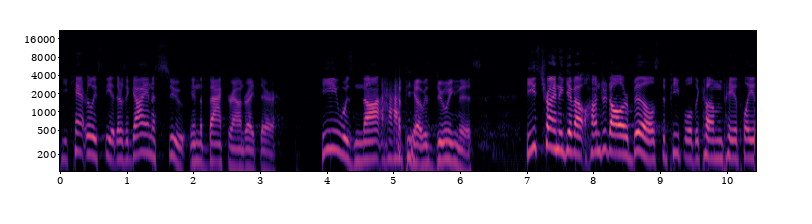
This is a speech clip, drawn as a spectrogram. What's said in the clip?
You can't really see it. There's a guy in a suit in the background right there. He was not happy I was doing this. He's trying to give out $100 bills to people to come pay, play a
